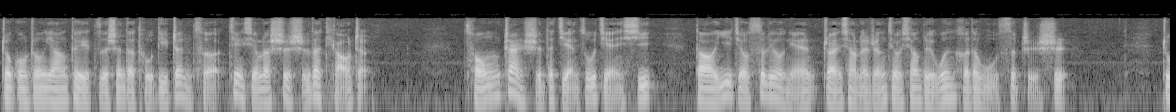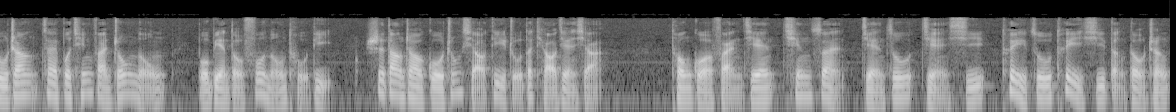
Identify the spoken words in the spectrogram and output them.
中共中央对自身的土地政策进行了适时的调整，从战时的减租减息，到1946年转向了仍旧相对温和的五四指示，主张在不侵犯中农、不变动富农土地、适当照顾中小地主的条件下。通过反间、清算、减租、减息、退租、退息等斗争，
